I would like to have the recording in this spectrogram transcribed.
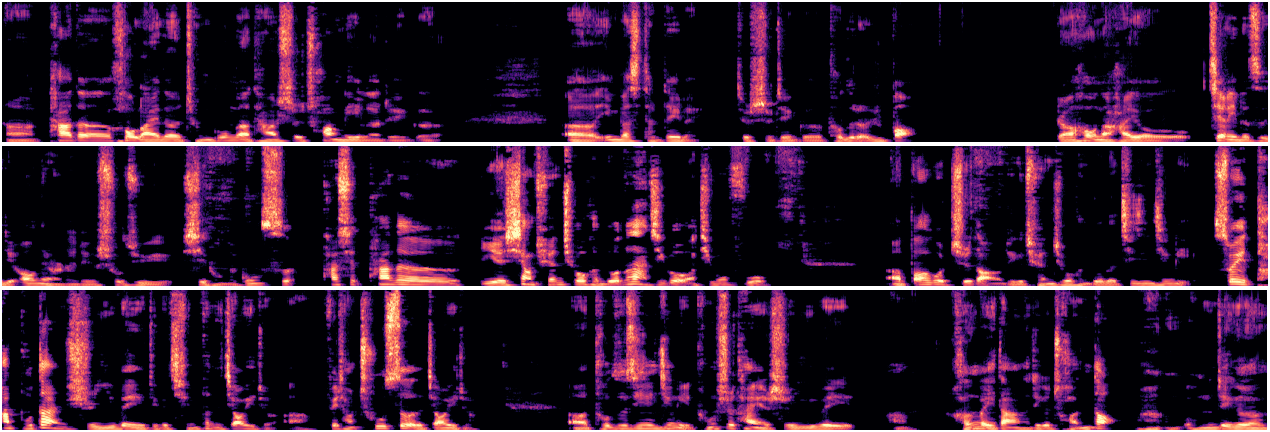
啊，他的后来的成功呢，他是创立了这个呃 Investor Daily，就是这个投资者日报，然后呢，还有建立了自己 Owner 的这个数据系统的公司。他现他的也向全球很多的大机构啊提供服务，啊，包括指导这个全球很多的基金经理。所以，他不但是一位这个勤奋的交易者啊，非常出色的交易者，啊，投资基金经理，同时他也是一位啊很伟大的这个传道啊，我们这个。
